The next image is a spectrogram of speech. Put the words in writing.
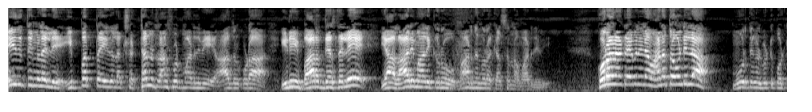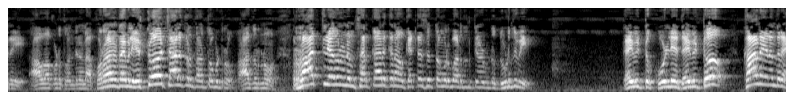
ಐದು ತಿಂಗಳಲ್ಲಿ ಇಪ್ಪತ್ತೈದು ಲಕ್ಷ ಟನ್ ಟ್ರಾನ್ಸ್ಪೋರ್ಟ್ ಮಾಡಿದ್ವಿ. ಆದರೂ ಕೂಡ ಇಡೀ ಭಾರತ ದೇಶದಲ್ಲಿ ಯಾವ ಲಾರಿ ಮಾಲೀಕರು ಮಾಡ್ದಂಗಿರೋ ಕೆಲಸ ನಾವು ಮಾಡಿದೀವಿ. ಕೊರೋನಾ ಟೈಮಲ್ಲಿ ನಾವು ಹಣ ತಗೊಂಡಿಲ್ಲ. ಮೂರು ತಿಂಗಳು ಬಿಟ್ಟು ಕೊಟ್ರಿ. ಆವಾಗ ಕೂಡ ತೊಂದರೆ ಇಲ್ಲ. ಕೊರೋನಾ ಟೈಮಲ್ಲಿ ಎಷ್ಟೋ ಚಾಲಕರು ತಗೊಂಡ್ಬಿಟ್ರು ಆದ್ರೂ ರಾತ್ರಿ ಅವರು ನಮ್ಮ ಸರ್ಕಾರಕ್ಕೆ ನಾವು ಕೆಟ್ಟ ಹೆಸರು ತೊಗೊಂಬರ್ಬಾರ್ದು ಅಂತ ಹೇಳ್ಬಿಟ್ಟು ದುಡಿದ್ವಿ. ದಯವಿಟ್ಟು ಕೂಡಲೇ ದಯವಿಟ್ಟು. ಕಾರಣ ಏನಂದ್ರೆ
